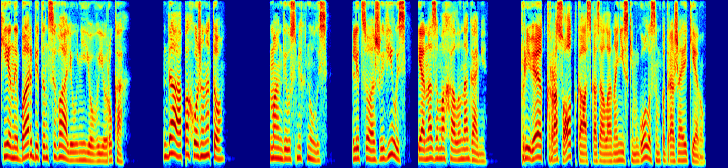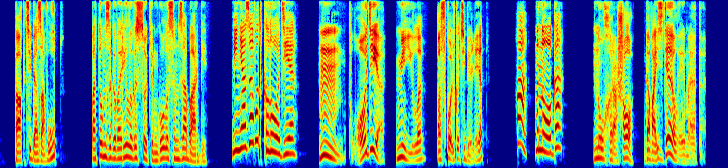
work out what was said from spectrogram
Кен и Барби танцевали у нее в ее руках. «Да, похоже на то». Манди усмехнулась. Лицо оживилось, и она замахала ногами. «Привет, красотка!» — сказала она низким голосом, подражая Кену. «Как тебя зовут?» Потом заговорила высоким голосом за Барби. «Меня зовут Клодия». «Хм, Клодия? Мило. А сколько тебе лет?» «А, много». «Ну, хорошо, давай сделаем это».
